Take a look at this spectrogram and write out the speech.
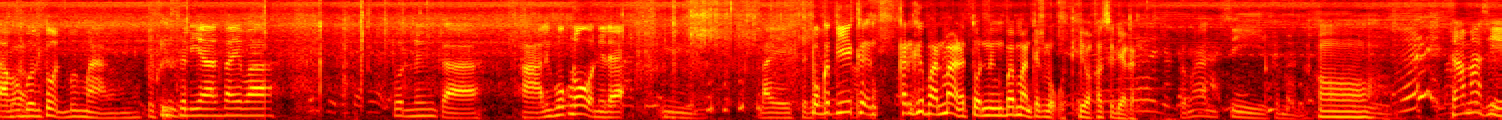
ตามมาเบื้องต้นเบื้องหมากก็สิเฉลี่ยได้ว่าต้นหนึงก็หาหรือหกโลนี่แหละอืม ไรเฉลี่ยปกติคือคันคือผ่านมาน่ะตัวหนึงประมาณจักโลที่ว่าเขาเสียกันประมาณสี่สมนอ๋อสามห้าสี่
